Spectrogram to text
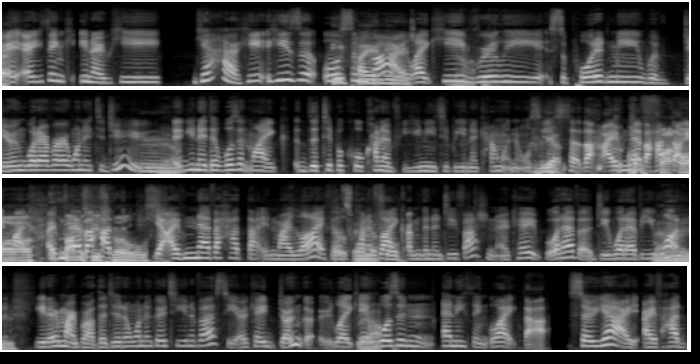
I, I think you know he. Yeah, he he's an awesome guy. Like he Yeah. really supported me with doing whatever I wanted to do. Mm. Uh, You know, there wasn't like the typical kind of you need to be an accountant or Yeah. solicitor. That I've never Or had that in my. or I've never had. pharmaceuticals. Yeah, I've never had that in my life. It That's was kind of like I'm gonna do fashion. Okay, whatever, do whatever you want. You know, my brother didn't want to go to university. Okay, don't go. Like Yeah. it wasn't anything like that. So yeah, I, I've had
